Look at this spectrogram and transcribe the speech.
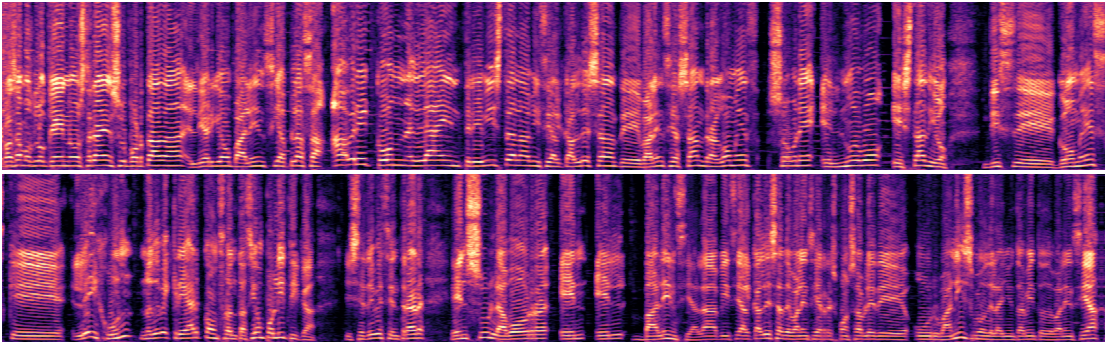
Repasamos lo que nos trae en su portada el diario Valencia Plaza. Abre con la entrevista a la vicealcaldesa de Valencia, Sandra Gómez, sobre el nuevo estadio. Dice Gómez que Leijun no debe crear confrontación política y se debe centrar en su labor en el Valencia. La vicealcaldesa de Valencia, responsable de urbanismo del Ayuntamiento de Valencia,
